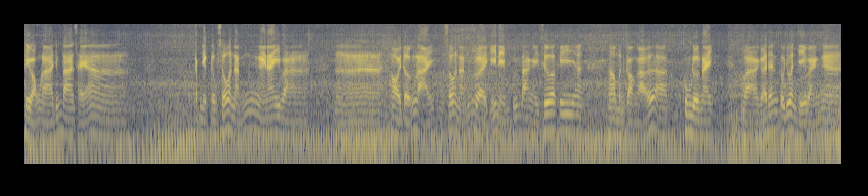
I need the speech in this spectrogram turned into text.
hy vọng là chúng ta sẽ à, cập nhật được một số hình ảnh ngày nay và à, hồi tưởng lại một số hình ảnh về kỷ niệm của chúng ta ngày xưa khi à, mình còn ở à, cung đường này. Và gửi đến cô chú anh chị bạn à,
